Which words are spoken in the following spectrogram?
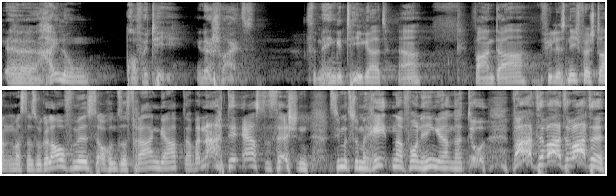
äh, Heilung, Prophetie in der Schweiz. Sind wir hingetigert, ja, waren da, vieles nicht verstanden, was da so gelaufen ist, auch unsere Fragen gehabt, aber nach der ersten Session sind wir zum Redner vorne hingegangen und gesagt, du, warte, warte, warte,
